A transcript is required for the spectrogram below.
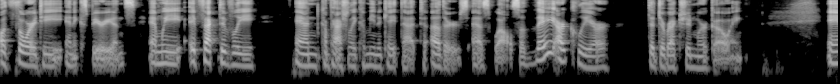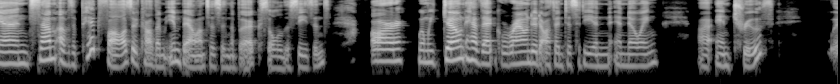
authority and experience and we effectively and compassionately communicate that to others as well. So they are clear the direction we're going. And some of the pitfalls we call them imbalances in the book soul of the seasons are when we don't have that grounded authenticity and, and knowing uh, and truth, we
